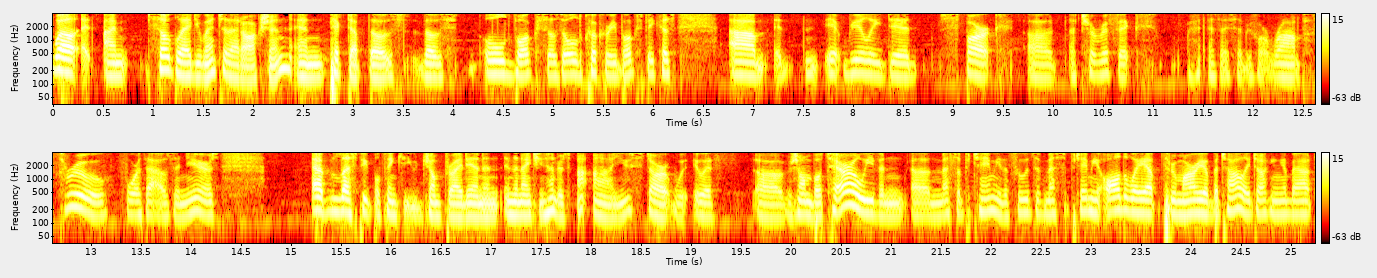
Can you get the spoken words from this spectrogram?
Well, I'm so glad you went to that auction and picked up those those old books, those old cookery books, because um, it, it really did spark uh, a terrific, as I said before, romp through 4,000 years. Unless people think you jumped right in in, in the 1900s. Uh-uh. You start w- with uh, Jean Bottéro, even uh, Mesopotamia, the foods of Mesopotamia, all the way up through Mario Batali talking about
